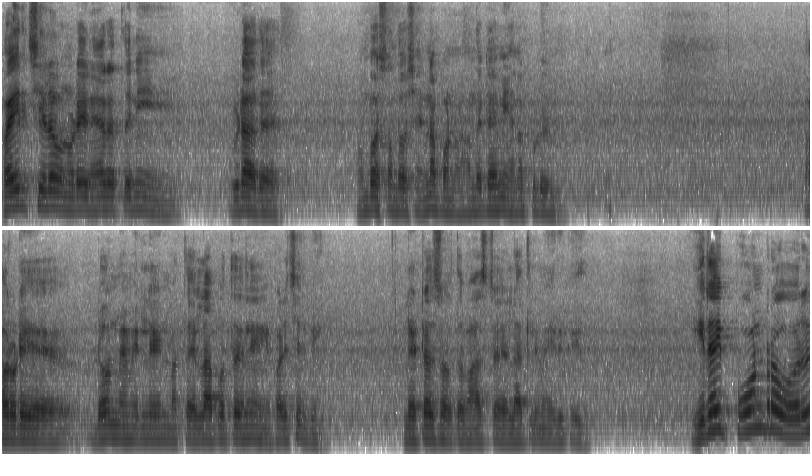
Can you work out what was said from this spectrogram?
பயிற்சியில் உன்னுடைய நேரத்தை நீ விடாத. ரொம்ப சந்தோஷம். என்ன பண்ணணும் அந்த டைம் எனக்கு கொடுன்னு. அவருடைய டோன் மெமரி லைன் மற்ற எல்லா புத்தகங்களையும் நீங்கள் படிச்சிருப்பீங்க. லெட்டர்ஸ் ஆஃப் த மாஸ்டர் எல்லாத்துலேயுமே இருக்குது இது. இதை போன்ற ஒரு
